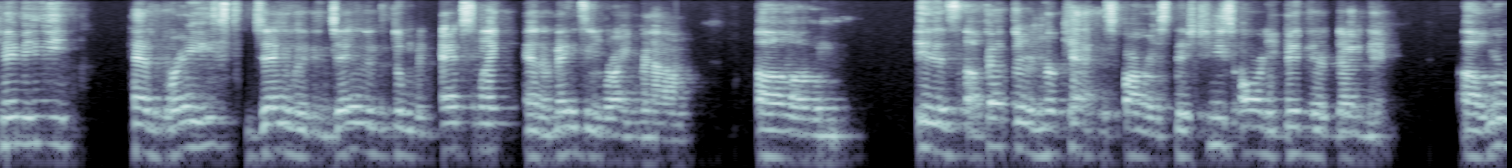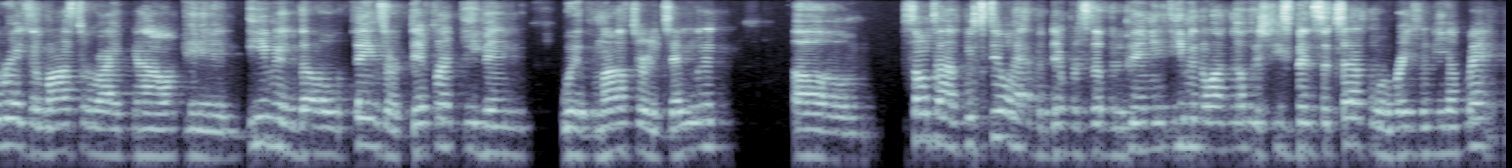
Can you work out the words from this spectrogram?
Kimmi has raised Jalen and Jalen is doing excellent and amazing right now um, is a feather in her cap as far as that she's already been there, done that. Uh, we're raising Monster right now, and even though things are different, even with Monster and Jalen, um, sometimes we still have a difference of opinion, even though I know that she's been successful in raising a young man.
